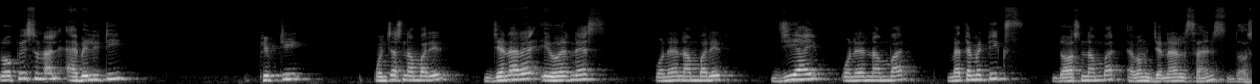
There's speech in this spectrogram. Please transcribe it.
professional ability fifty পঞ্চাশ নাম্বারের জেনারেল অ্যাওয়ারনেস পনেরো নাম্বারের জিআই পনেরো নাম্বার ম্যাথামেটিক্স দশ নাম্বার এবং জেনারেল সায়েন্স দশ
